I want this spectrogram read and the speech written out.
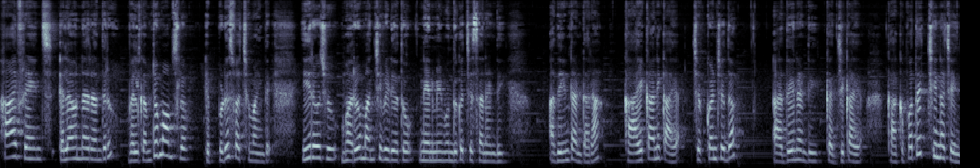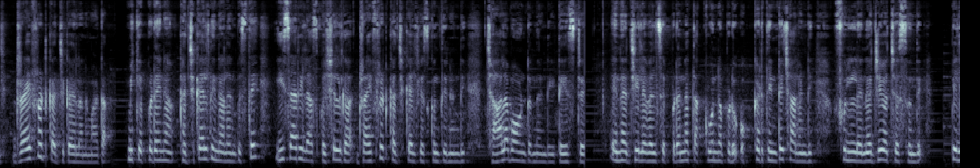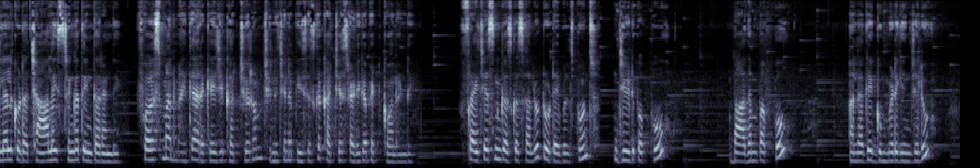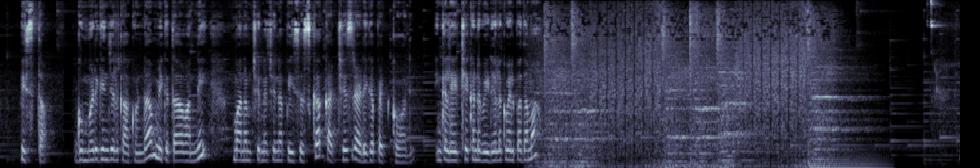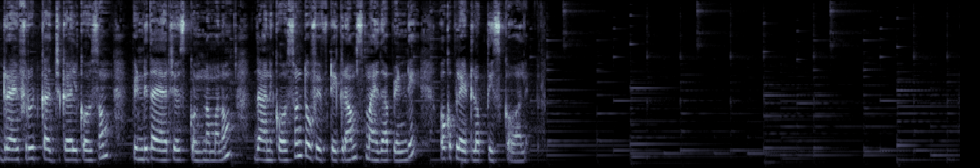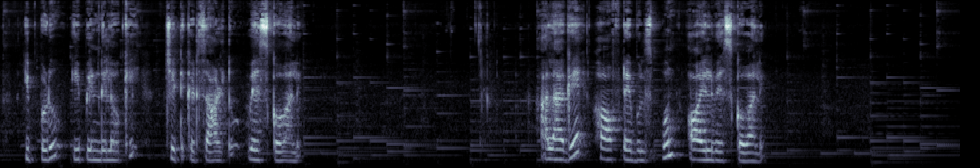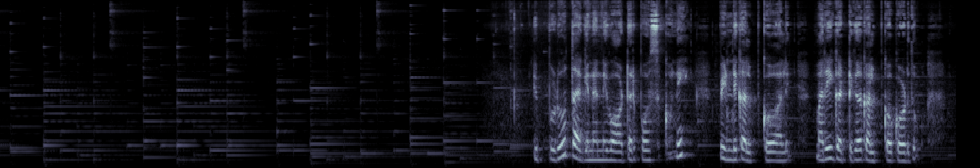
Hi friends ఎలా ఉన్నారు అందరూ? వెల్కమ్ టు మామ్స్లో ఎప్పుడూ స్వచ్ఛమైంది. ఈరోజు మరో మంచి వీడియోతో నేను మీ ముందుకు వచ్చేసానండి. అదేంటంటారా? కాయ కాని కాయ. చెప్పుకొని చూద్దాం. అదేనండి కజ్జికాయ. కాకపోతే చిన్న చేంజ్. డ్రై ఫ్రూట్ కజ్జికాయలు అనమాట మీకు ఎప్పుడైనా కజ్జికాయలు తినాలనిపిస్తే ఈసారి ఇలా స్పెషల్గా డ్రై ఫ్రూట్ కజ్జికాయలు చేసుకుని తినండి. చాలా బాగుంటుందండి టేస్ట్. ఎనర్జీ లెవెల్స్ ఎప్పుడన్నా తక్కువ ఉన్నప్పుడు ఒక్కటి తింటే చాలండి. ఫుల్ ఎనర్జీ వచ్చేస్తుంది. పిల్లలు కూడా చాలా ఇష్టంగా తింటారండి. ఫస్ట్ మనమైతే అర కేజీ ఖర్జూరం చిన్న చిన్న పీసెస్గా కట్ చేసి రెడీగా పెట్టుకోవాలండి. ఫ్రై చేసిన గసగసాలు టూ టేబుల్ స్పూన్స్ జీడిపప్పు బాదం పప్పు అలాగే గుమ్మడి గింజలు పిస్తా. గుమ్మడి గింజలు కాకుండా మిగతావన్నీ మనం చిన్న చిన్న పీసెస్గా కట్ చేసి రెడీగా పెట్టుకోవాలి. ఇంకా లేట్ చేయకుండా వీడియోలోకి వెళ్ళిపోదామా? డ్రై ఫ్రూట్ కజ్జికాయల కోసం పిండి తయారు చేసుకుంటున్నాం మనం. దానికోసం టూ ఫిఫ్టీ గ్రామ్స్ మైదా పిండి ఒక ప్లేట్లోకి తీసుకోవాలి. ఇప్పుడు ఈ పిండిలోకి చిటికెడు సాల్ట్ వేసుకోవాలి. అలాగే హాఫ్ టేబుల్ స్పూన్ ఆయిల్ వేసుకోవాలి. ఇప్పుడు తగినన్ని వాటర్ పోసుకొని పిండి కలుపుకోవాలి. మరీ గట్టిగా కలుపుకోకూడదు.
